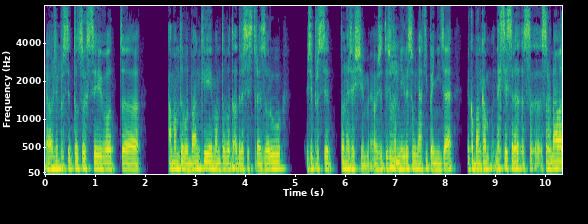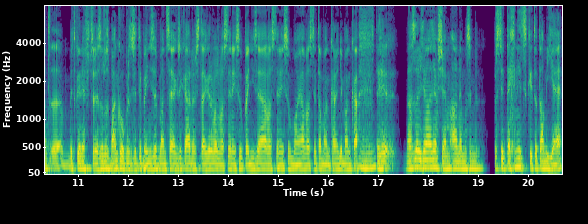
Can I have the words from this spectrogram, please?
Jo, mm-hmm. Že prostě to, co chci od, uh, a mám to od banky, mám to od adresy z Trezoru, že prostě to neřeším, jo? Že, že tam mm. někde jsou nějaký peníze, jako banka, nechci srovnávat eh, bitcoiny v trezoru s bankou, protože ty peníze v bance, jak říká Dan Steigerwald, vlastně nejsou peníze a vlastně nejsou moje a vlastně ta banka není banka. Mm. Takže navzdory těm těm všem, ale nemusím, prostě technicky to tam je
